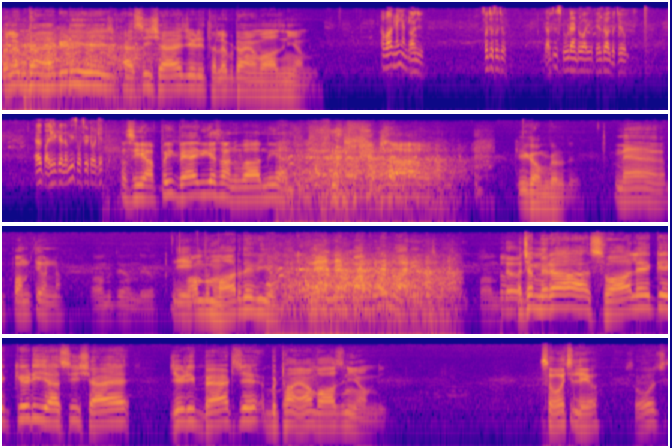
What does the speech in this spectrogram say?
ਥੱਲੇ ਬਿਠਾਇਆ ਕਿਹੜੀ ਐਸੀ ਸ਼ੈ ਹੈ ਜਿਹੜੀ ਥੱਲੇ ਬਿਠਾਇਆ ਆਵਾਜ਼ ਨਹੀਂ ਆਉਂਦੀ। ਅਸੀਂ ਆਪੇ ਹੀ ਬਹਿ ਰਹੀਏ ਸਾਨੂੰ ਆਵਾਜ਼ ਨਹੀਂ ਆਉਂਦੀ। ਕੀ ਕੰਮ ਕਰਦੇ ਹੋ? ਮੈਂ ਪੰਪ ਤੇ ਹੁੰਨਾ। ਪੰਪ ਤੇ ਹੁੰਦੇ ਹੋ। ਜੀ। ਪੰਪ ਮਾਰਦੇ ਵੀ ਹੋ? ਨਹੀਂ ਨਹੀਂ ਪੰਪ ਨਹੀਂ ਮਾਰੀ ਜੀ। ਅੱਛਾ ਮੇਰਾ ਸਵਾਲ ਹੈ ਕਿ ਕਿਹੜੀ ਐਸੀ ਸ਼ੈ ਹੈ ਜਿਹੜੀ ਬੈਠ 'ਚ ਬਿਠਾਇਆ ਆਵਾਜ਼ ਨਹੀਂ ਆਉਂਦੀ? ਸੋਚ ਲਿਓ। ਸੋਚ?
